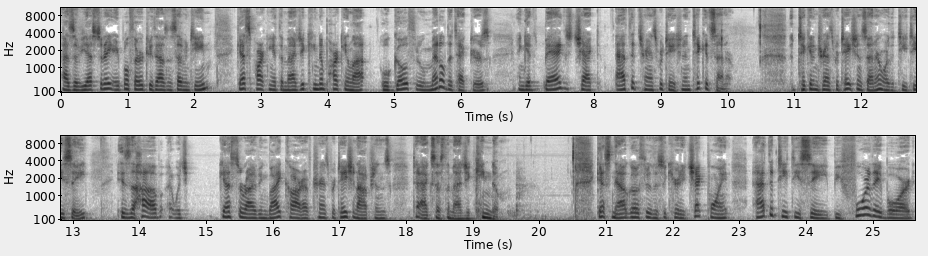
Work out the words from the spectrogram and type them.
As of yesterday, April 3rd, 2017, guests parking at the Magic Kingdom parking lot will go through metal detectors and get bags checked at the Transportation and Ticket Center. The Ticket and Transportation Center, or the TTC, is the hub at which guests arriving by car have transportation options to access the Magic Kingdom. Guests now go through the security checkpoint at the TTC before they board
